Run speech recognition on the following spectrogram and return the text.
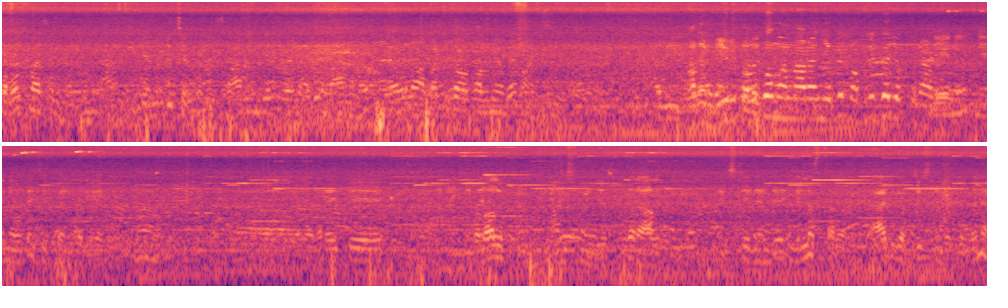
తర్వాత మాట్లాడతాం ఎందుకు చెప్పండి కేవలం మీదే మాకు అది అదే మీరు తవ్వుకోమన్నారని చెప్పి పబ్లిక్గా చెప్తున్నాడు. నేను నేను ఒకటే చెప్పాను గారు ఎవరైతే పొలాలకు చేసుకుంటారో వాళ్ళకి నెక్స్ట్ ఏంటంటే ఇళ్ళ స్థలం అబ్జెక్షన్ పెట్టదని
